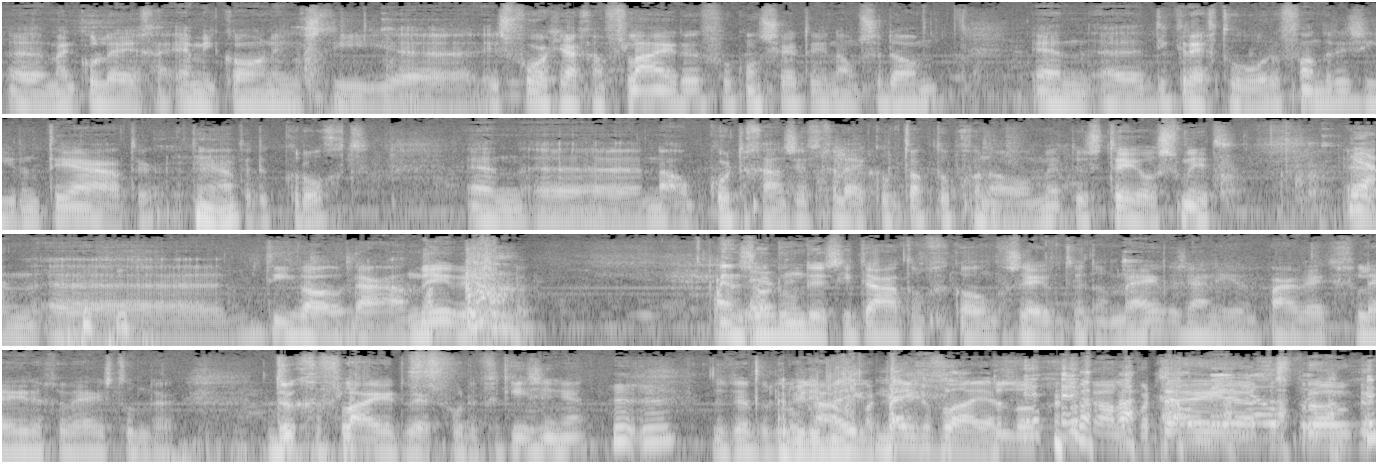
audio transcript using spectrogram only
Eh, mijn collega Emmy Konings die, eh, is vorig jaar gaan flyeren voor concerten in Amsterdam. En eh, die kreeg te horen van er is hier een theater, Theater de Krocht. En eh, nou, om kort te gaan, ze heeft gelijk contact opgenomen met dus Theo Smit. En eh, die wou daaraan meewerken. En zodoende is die datum gekomen voor 27 mei. We zijn hier een paar weken geleden geweest toen er druk geflyerd werd voor de verkiezingen. Dus we hebben de Hebben lokale mee- partij, de lo- lokale partij mee gesproken.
